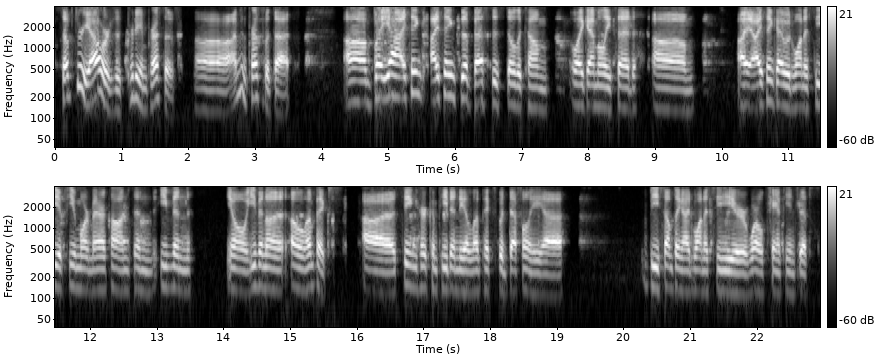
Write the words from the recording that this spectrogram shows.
sub three hours is pretty impressive. Uh, I'm impressed with that. Um, but yeah, I think I think the best is still to come. Like Emily said, um, I I think I would want to see a few more marathons and even you know even a, a Olympics uh, seeing her compete in the Olympics would definitely uh, be something I'd want to see or World Championships.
